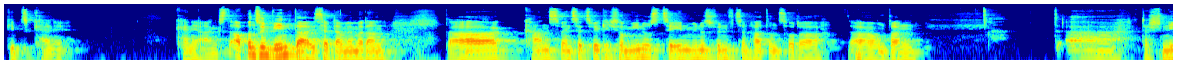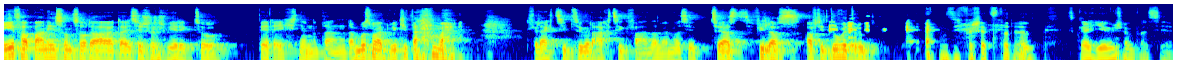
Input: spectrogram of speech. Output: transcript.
gibt es keine, keine Angst. Ab und zu im Winter ist halt dann, wenn man dann, da kann es, wenn es jetzt wirklich so minus 10, minus 15 hat und so, da äh, und dann äh, der Schneeverband ist und so, da, da ist es schon schwierig zu berechnen. Und dann, da muss man halt wirklich dann mal vielleicht 70 oder 80 fahren, dann, wenn man sie zuerst viel aufs, auf die Tube drückt. Und sich verschätzt hat, ja. Das ist gleich jedem schon passiert.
